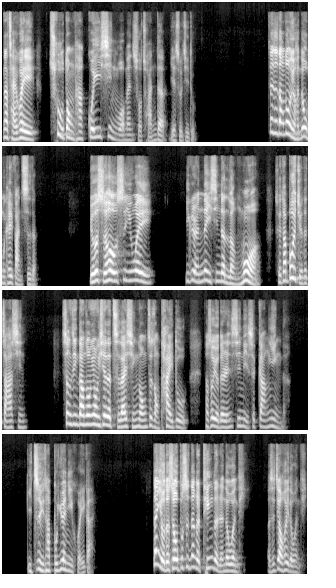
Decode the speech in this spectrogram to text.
那才会触动他归信我们所传的耶稣基督。在这当中有很多我们可以反思的。有的时候是因为一个人内心的冷漠，所以他不会觉得扎心。圣经当中用一些的词来形容这种态度，他说有的人心里是刚硬的，以至于他不愿意悔改。但有的时候不是那个听的人的问题，而是教会的问题。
